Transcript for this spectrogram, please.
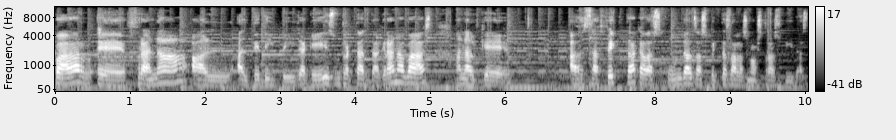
per eh, frenar el, el TTIP, ja que és un tractat de gran abast en el que s'afecta cadascun dels aspectes de les nostres vides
